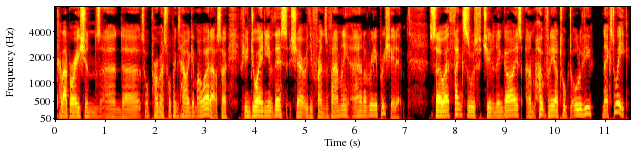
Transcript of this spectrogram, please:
collaborations and uh, sort of promo swapping how I get my word out. So if you enjoy any of this, share it with your friends and family, and I'd really appreciate it. So uh, thanks as always for tuning in, guys. Um, hopefully I'll talk to all of you next week.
